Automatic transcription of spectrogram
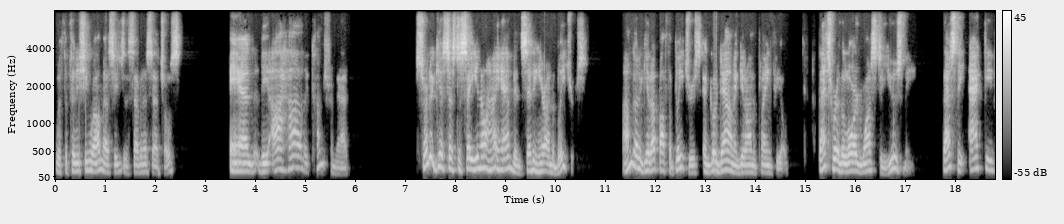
with the finishing well message, the seven essentials. And the aha that comes from that sort of gets us to say, you know, I have been sitting here on the bleachers. I'm going to get up off the bleachers and go down and get on the playing field. That's where the Lord wants to use me. That's the active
